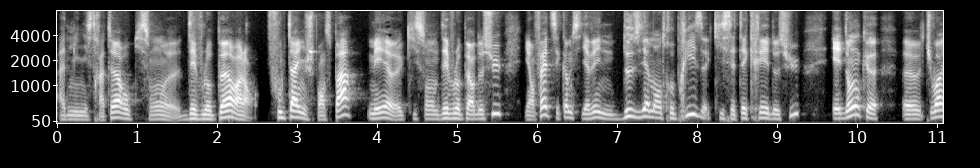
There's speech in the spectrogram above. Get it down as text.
administrateurs ou qui sont euh, développeurs. Alors full time, je pense pas, mais qui sont développeurs dessus. Et en fait, c'est comme s'il y avait une deuxième entreprise qui s'était créée dessus. Et donc, euh, tu vois,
